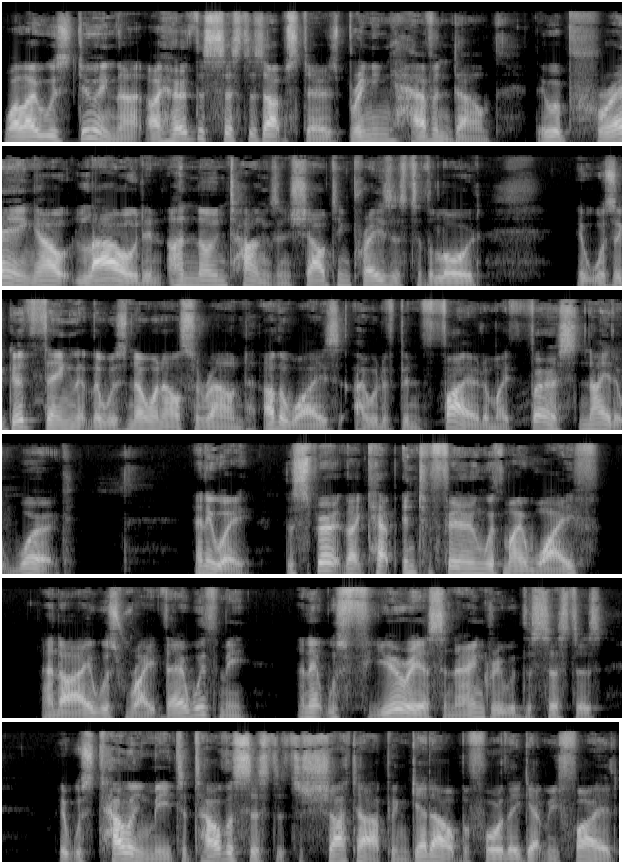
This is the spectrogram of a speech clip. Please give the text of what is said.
While I was doing that, I heard the sisters upstairs bringing heaven down. They were praying out loud in unknown tongues and shouting praises to the Lord. It was a good thing that there was no one else around, otherwise, I would have been fired on my first night at work. Anyway, the spirit that kept interfering with my wife and I was right there with me, and it was furious and angry with the sisters. It was telling me to tell the sisters to shut up and get out before they get me fired.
